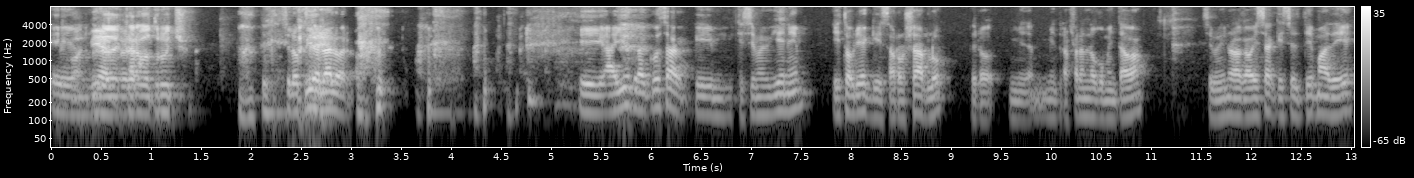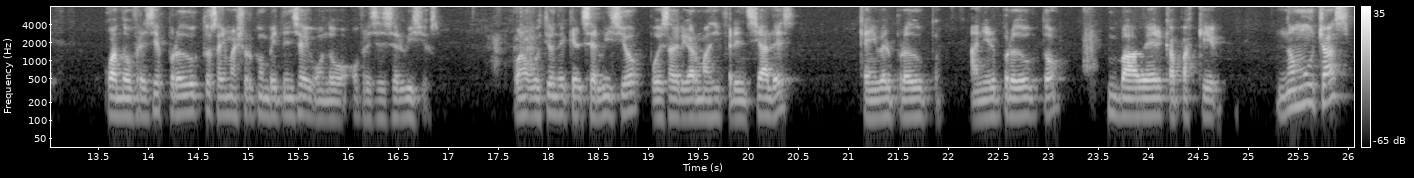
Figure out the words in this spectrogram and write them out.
Eh, lo descargo trucho. Se lo pido al Álvaro. Eh, hay otra cosa que, que, se me viene, esto habría que desarrollarlo, pero mientras Fran lo comentaba, se me vino a la cabeza que es el tema de cuando ofreces productos hay mayor competencia que cuando ofreces servicios. Por una cuestión de que el servicio puedes agregar más diferenciales que a nivel producto. A nivel producto va a haber capaz que, no muchas,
